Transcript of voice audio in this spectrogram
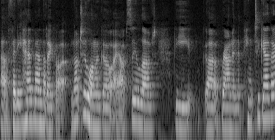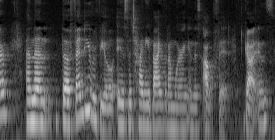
uh, Fendi headband that I got not too long ago. I absolutely loved the uh, brown and the pink together. And then the Fendi reveal is the tiny bag that I'm wearing in this outfit. Guys,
